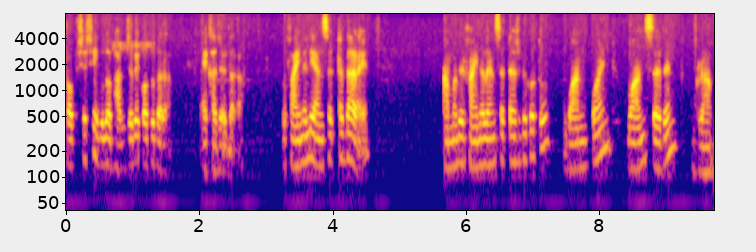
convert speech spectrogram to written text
সবশেষে এগুলো ভাগ যাবে কত দ্বারা? এক হাজার দ্বারা। তো ফাইনালি অ্যান্সারটা দাঁড়ায়। আমাদের ফাইনাল অ্যান্সারটা আসবে কত? One point one seven gram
